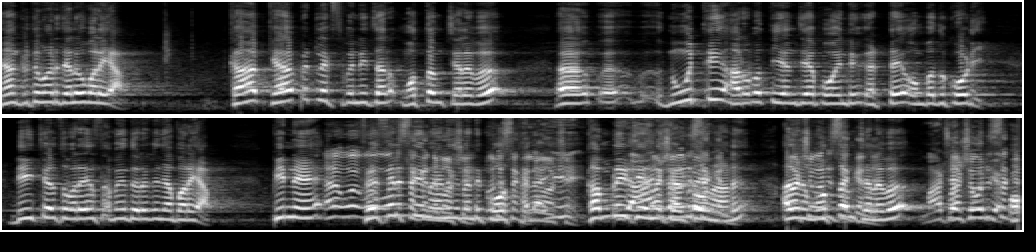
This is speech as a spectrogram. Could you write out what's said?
ഞാൻ കൃത്യമായിട്ട് ചെലവ് പറയാം. ക്യാപിറ്റൽ എക്സ്പെൻഡിച്ചർ മൊത്തം ചെലവ് നൂറ്റി അറുപത്തി അഞ്ച് പോയിന്റ് എട്ട് ഒമ്പത് കോടി. ഡീറ്റെയിൽസ് പറയാൻ സമയം തരുമെങ്കിൽ ഞാൻ പറയാം. പിന്നെ ഫെസിലിറ്റി മാനേജ്മെന്റ് കോസ്റ്റ് കംപ്ലീറ്റ് ചെയ്യുന്ന. ഓ,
